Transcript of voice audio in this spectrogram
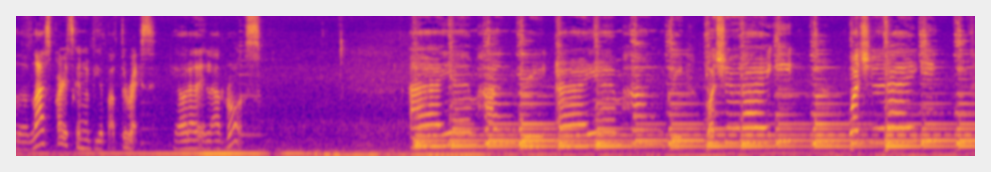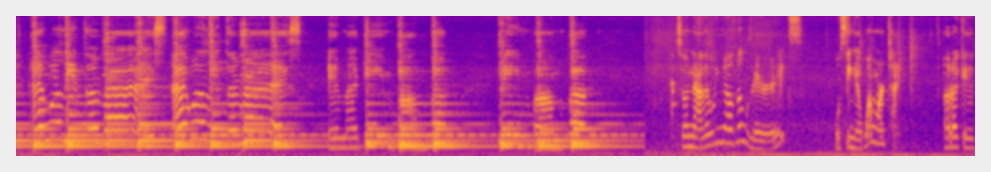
Now the last part is going to be about the rice. Y ahora el arroz. I am hungry, I am hungry. What should I eat? What should I eat? I will eat the rice, I will eat the rice in my beam bum bum, beam bum so now that we know the lyrics, we'll sing it one more time. Ahora que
